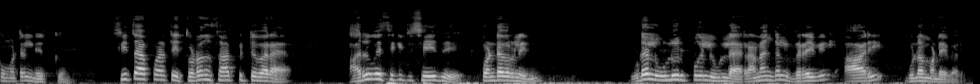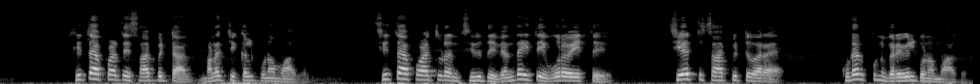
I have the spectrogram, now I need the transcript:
குமட்டல் நிற்கும். சீத்தாப்பழத்தை தொடர்ந்து சாப்பிட்டு வர அறுவை சிகிச்சை செய்து கொண்டவர்களின் உடல் உள்ளுறுப்புகளில் உள்ள ரணங்கள் விரைவில் ஆறி குணமடைவர். சீத்தாப்பழத்தை சாப்பிட்டால் மலச்சிக்கல் குணமாகும். சீத்தாப்பழத்துடன் சிறிது வெந்தயத்தை ஊற வைத்து சேர்த்து சாப்பிட்டு வர குடற்புண் விரைவில் குணமாகும்.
